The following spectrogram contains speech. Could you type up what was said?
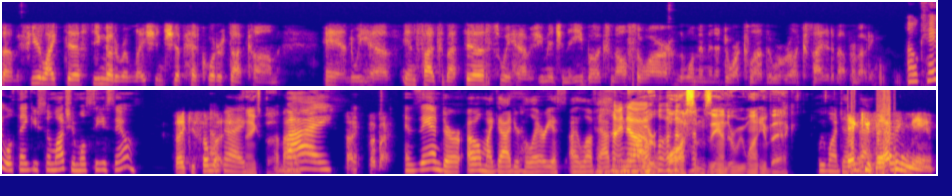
Um, if you like this, you can go to relationshipheadquarters.com and we have insights about this. We have, as you mentioned, the ebooks and also our The Woman Men Adore Club that we're real excited about promoting. Okay, well, thank you so much, and we'll see you soon. Thank you so much. Okay, Thanks, Bob. Bye-bye. Bye. Bye bye. And Xander, oh my God, you're hilarious. I love having I you. know. on. You're awesome, Xander. We want you back. We want to have Thank you back. for having me.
